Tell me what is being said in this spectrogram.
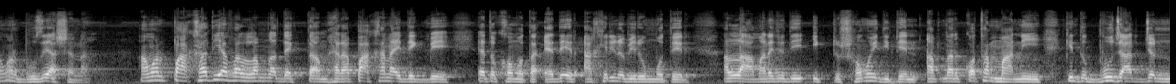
আমার বুঝে আসে না। আমার পাখা দিয়া পারলাম না দেখতাম। হেরা পাখা নাই দেখবে। এত ক্ষমতা এদের আখিরি নবীর উম্মতের। আল্লাহ আমারে যদি একটু সময় দিতেন, আপনার কথা মানি, কিন্তু বুঝার জন্য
